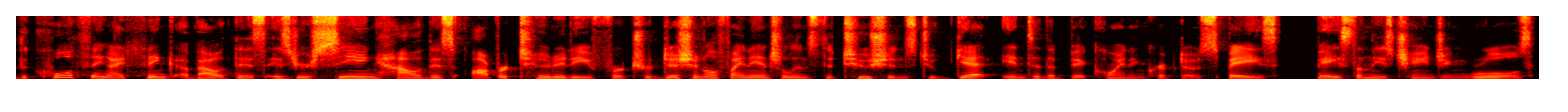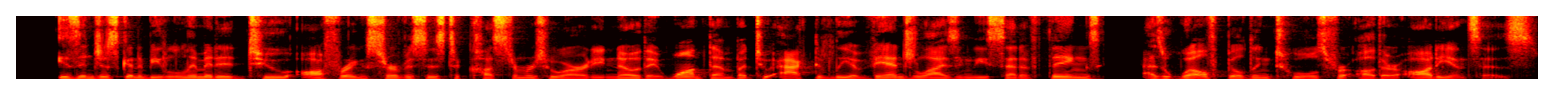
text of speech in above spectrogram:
The cool thing I think about this is you're seeing how this opportunity for traditional financial institutions to get into the Bitcoin and crypto space based on these changing rules isn't just going to be limited to offering services to customers who already know they want them, but to actively evangelizing these set of things as wealth building tools for other audiences.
